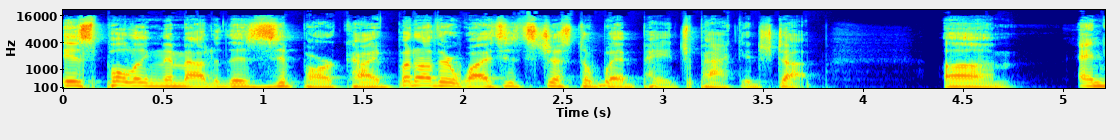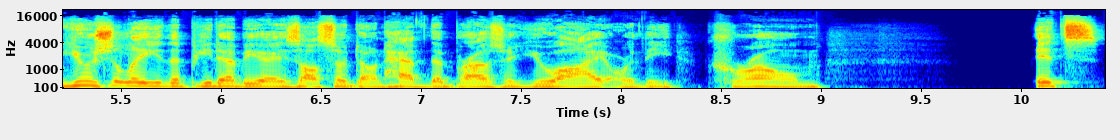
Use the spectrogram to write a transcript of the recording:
is pulling them out of the zip archive. But otherwise, it's just a web page packaged up. Um, and usually the PWAs also don't have the browser UI or the Chrome. It's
